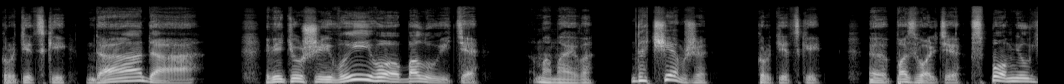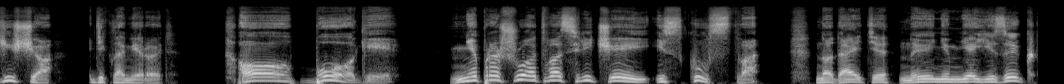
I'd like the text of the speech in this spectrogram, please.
Крутицкий. «Да-да. Ведь уж и вы его балуете». Мамаева. «Да чем же?» Крутицкий. «Э, «Позвольте, вспомнил еще», — декламирует. «О, боги! Не прошу от вас речей искусства, но дайте ныне мне язык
